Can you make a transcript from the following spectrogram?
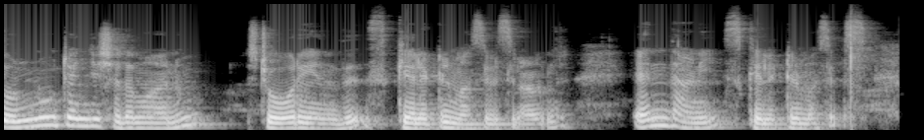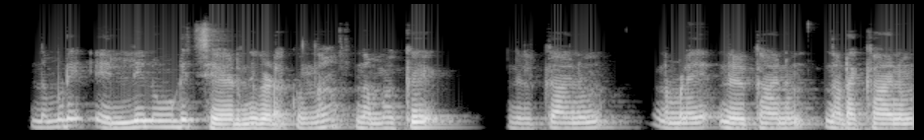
തൊണ്ണൂറ്റഞ്ച് ശതമാനം സ്റ്റോർ ചെയ്യുന്നത് സ്കെലറ്റൽ മസിൽസിലാണെന്ന് എന്താണ് ഈ സ്കെലറ്റൽ മസിൽസ് നമ്മുടെ എല്ലിനോട് ചേർന്ന് കിടക്കുന്ന നമുക്ക് നിൽക്കാനും നമ്മളെ നിൽക്കാനും നടക്കാനും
